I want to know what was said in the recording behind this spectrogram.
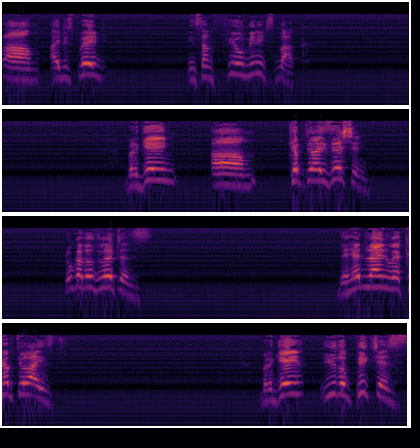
um, I displayed in some few minutes back. But again, um, capitalization. Look at those letters. The headline were capitalized. But again, use of pictures,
